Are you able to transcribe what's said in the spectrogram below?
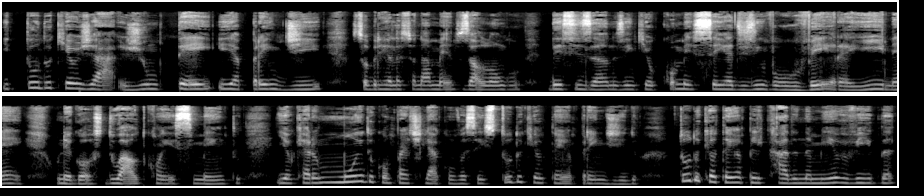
E tudo que eu já juntei e aprendi sobre relacionamentos ao longo desses anos em que eu comecei a desenvolver aí, né, o negócio do autoconhecimento. E eu quero muito compartilhar com vocês tudo que eu tenho aprendido tudo que eu tenho aplicado na minha vida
